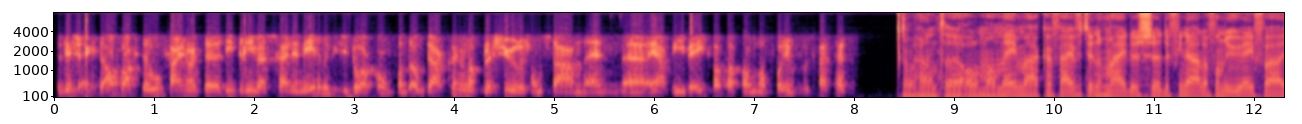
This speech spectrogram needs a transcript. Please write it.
Het is echt afwachten hoe Feyenoord die drie wedstrijden in de Eredivisie doorkomt. Want ook daar kunnen nog blessures ontstaan. En ja, wie weet wat dat dan nog voor invloed gaat hebben. We gaan het uh, allemaal meemaken. 25 mei dus uh, de finale van de UEFA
